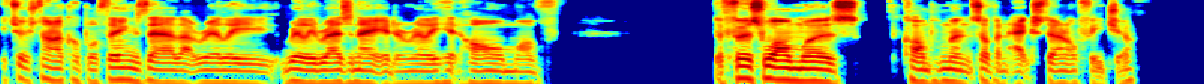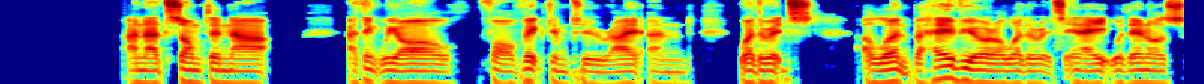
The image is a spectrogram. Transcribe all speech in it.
you touched on a couple of things there that really, really resonated and really hit home. Of the first one was compliments of an external feature, and that's something that I think we all fall victim to, right? And whether it's a learned behavior or whether it's innate within us,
